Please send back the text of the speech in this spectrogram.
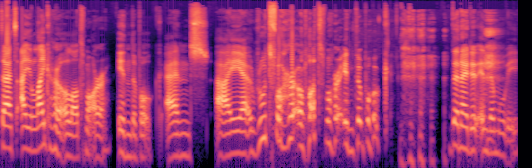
that I like her a lot more in the book, and I uh, root for her a lot more in the book than I did in the movie.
